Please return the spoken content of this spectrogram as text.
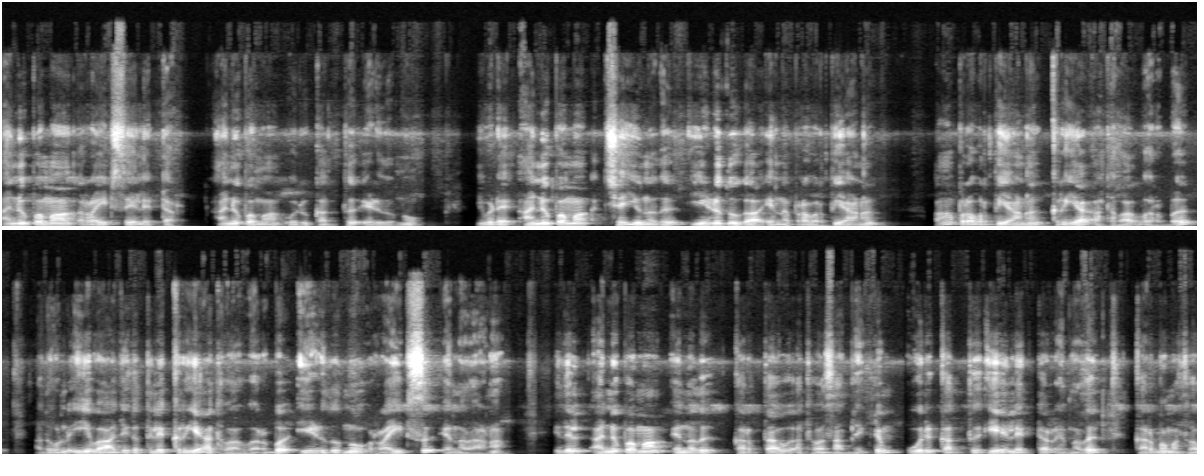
Anupama writes a letter. Anupama ഒരു കത്ത് എഴുതുന്നു. ഇവിടെ അനുപമ ചെയ്യുന്നത് എഴുതുക എന്ന പ്രവൃത്തിയാണ്. ആ പ്രവൃത്തിയാണ് ക്രിയ അഥവാ വെർബ്. അതുകൊണ്ട് ഈ വാചകത്തിലെ ക്രിയ അഥവാ വെർബ് എഴുതുന്നു. റൈറ്റ്സ് എന്നതാണ്. ഇതിൽ അനുപമ എന്നത് കർത്താവ് അഥവാ സബ്ജക്റ്റും ഒരു കത്ത് എ ലെറ്റർ എന്നത് കർമ്മം അഥവാ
